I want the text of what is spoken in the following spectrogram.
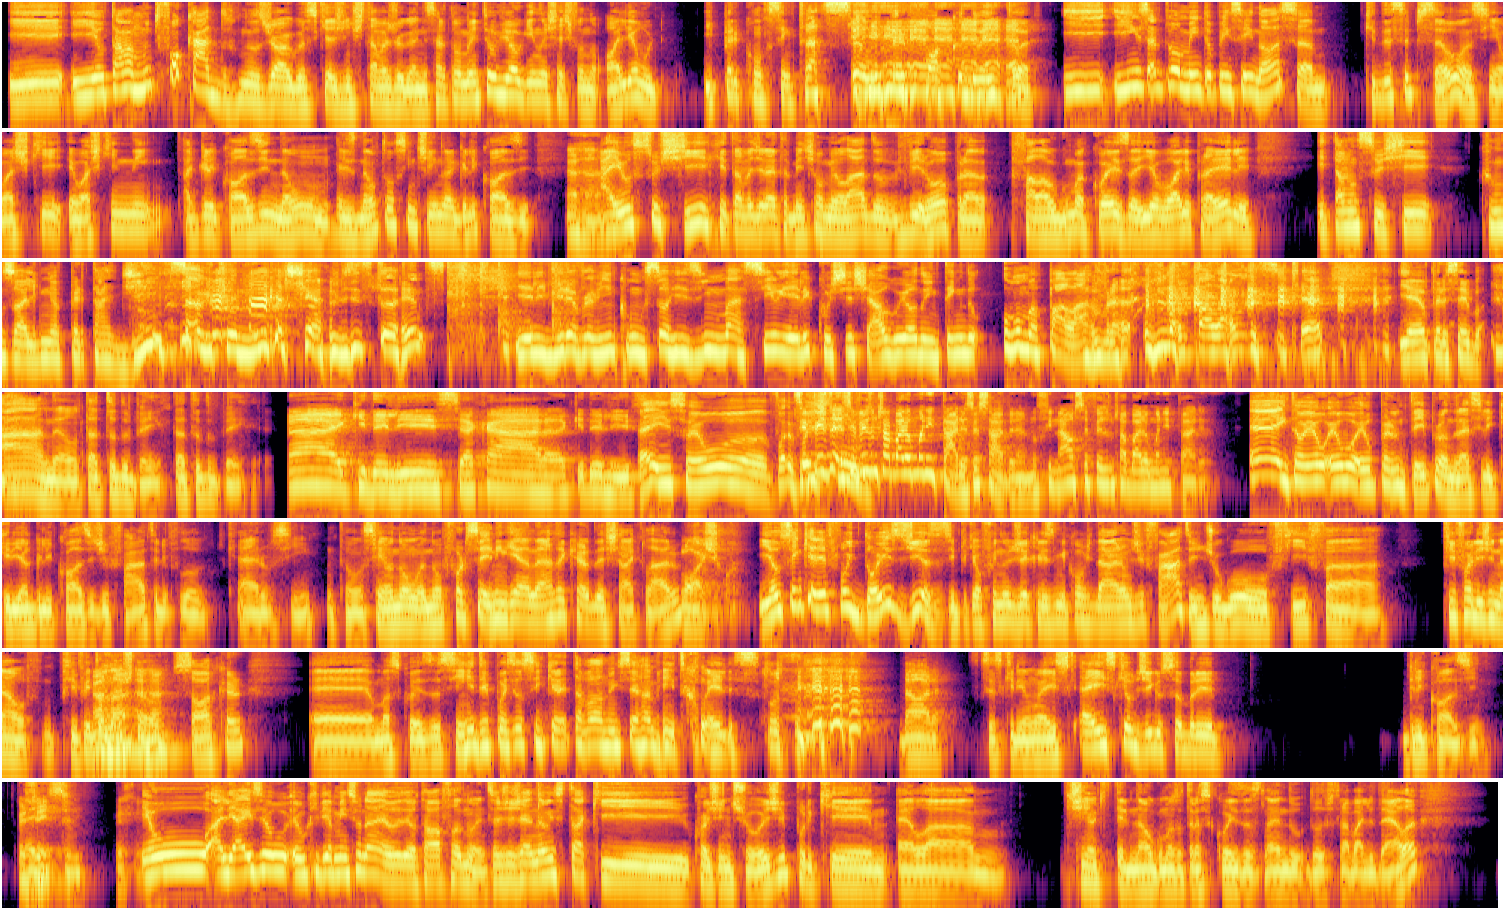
E, e eu tava muito focado nos jogos que a gente tava jogando. Em certo momento eu vi alguém no chat falando: olha o hiperconcentração, hiperfoco do Heitor. E, e em certo momento eu pensei, nossa, que decepção, assim. Eu acho que eu acho que nem, a glicose não. Eles não estão sentindo a glicose. Aham. Aí o sushi, que tava diretamente ao meu lado, virou pra falar alguma coisa e eu olho pra ele e tá um sushi com os olhinhos apertadinhos, sabe? Que eu nunca tinha visto antes. E ele vira pra mim com um sorrisinho macio e ele cochicha algo e eu não entendo uma palavra, uma palavra sequer. E aí eu percebo, ah, não, tá tudo bem, tá tudo bem. Ai, que delícia, cara. Que delícia. É isso, eu. Foi, Você foi fez, tipo- você fez um trabalho humanitário, você sabe, né? No final você fez um trabalho humanitário. É, então eu, eu, eu perguntei pro André se ele queria glicose de fato. Ele falou, quero sim. Então, assim, eu não, eu não forcei ninguém a nada, quero deixar claro. Lógico. E eu, sem querer, fui dois dias, assim, porque eu fui no dia que eles me convidaram de fato. A gente jogou FIFA. FIFA original, FIFA International aham. Soccer. É, umas coisas assim. E depois eu, sem querer, tava lá no encerramento com eles. Da hora. Vocês queriam. É isso, é isso que eu digo sobre glicose. É Perfeito. isso. Perfeito. Eu, aliás, eu, eu queria mencionar, eu, eu tava falando antes, a GG não está aqui com a gente hoje, porque ela tinha que terminar algumas outras coisas, né, do, do trabalho dela.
